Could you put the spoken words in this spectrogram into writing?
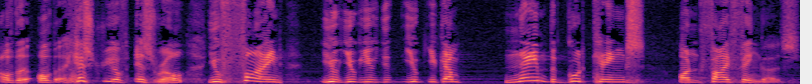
of the, of the history of Israel, you find you, you, you, you, you can name the good kings on five fingers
